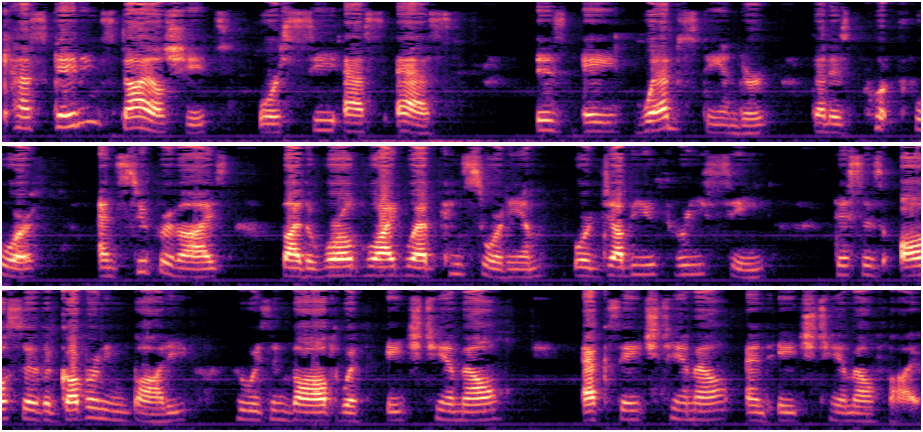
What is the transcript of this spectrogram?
Cascading Style Sheets, or CSS, is a web standard that is put forth and supervised by the World Wide Web Consortium, or W3C. This is also the governing body who is involved with HTML, XHTML, and HTML5.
